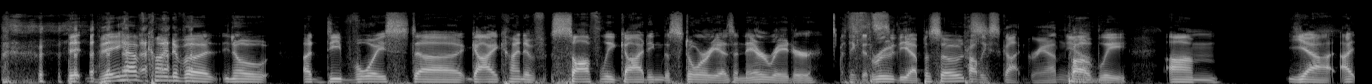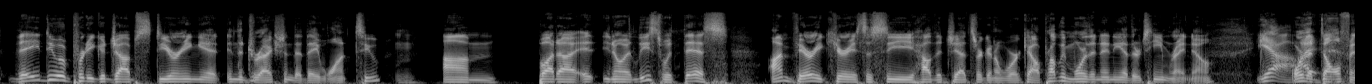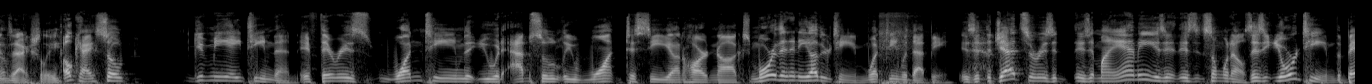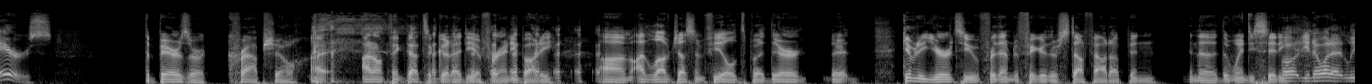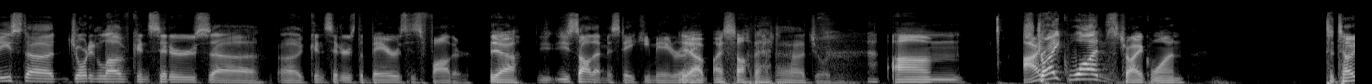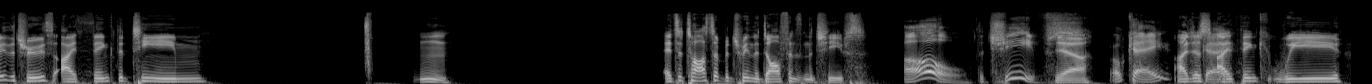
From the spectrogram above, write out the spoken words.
they, they have kind of a you know a deep voiced uh, guy kind of softly guiding the story as a narrator I think through the episodes Probably Scott Graham. Yeah. probably um yeah I, they do a pretty good job steering it in the direction that they want to Mm-hmm. um but uh it you know at least with this i'm very curious to see how the jets are going to work out probably more than any other team right now Yeah. or the I- dolphins actually Okay, so give me a team then. If there is one team that you would absolutely want to see on Hard Knocks more than any other team, what team would that be? Is it the Jets or is it is it Miami? Is it is it someone else? Is it your team, the Bears? the Bears are a crap show. I, I don't think that's a good idea for anybody. Um, I love Justin Fields, but they're they're give it a year or two for them to figure their stuff out up in in the the Windy City. Well, you know what? At least uh, Jordan Love considers uh, uh, considers the Bears his father. yeah, You, you saw that mistake he made, right? yeah, I saw that. Uh, Jordan. Um, I- Strike one. strike one. To tell you the truth, I think the team. Hmm. It's a toss up between the Dolphins and the Chiefs. Oh, the Chiefs. Yeah. Okay. I just okay. I think we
